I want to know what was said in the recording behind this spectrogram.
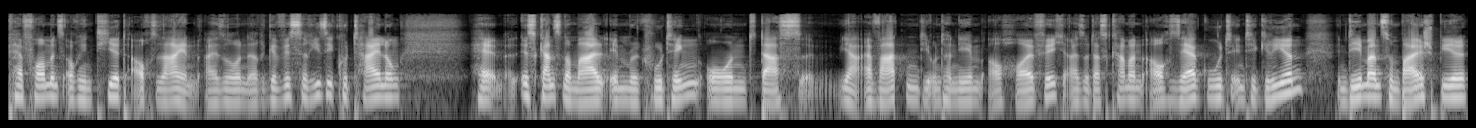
performanceorientiert auch sein. Also eine gewisse Risikoteilung ist ganz normal im Recruiting und das ja, erwarten die Unternehmen auch häufig. Also das kann man auch sehr gut integrieren, indem man zum Beispiel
